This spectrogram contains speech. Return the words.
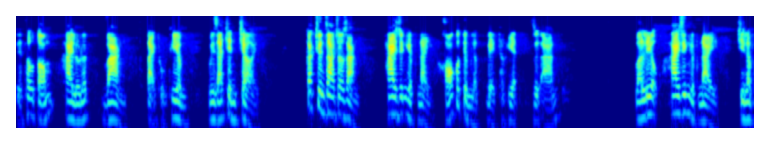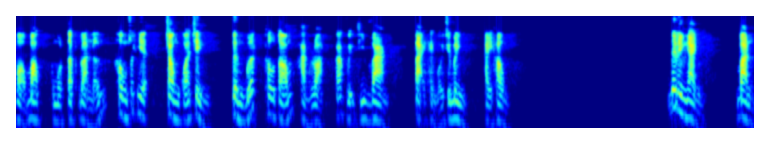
để thâu tóm hai lô đất vàng tại Thủ Thiêm với giá trên trời. Các chuyên gia cho rằng hai doanh nghiệp này khó có tiềm lực để thực hiện dự án. Và liệu hai doanh nghiệp này chỉ là vỏ bọc của một tập đoàn lớn không xuất hiện trong quá trình từng bước thâu tóm hàng loạt các vị trí vàng tại thành phố Hồ Chí Minh hay không? Đây hình ảnh bản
